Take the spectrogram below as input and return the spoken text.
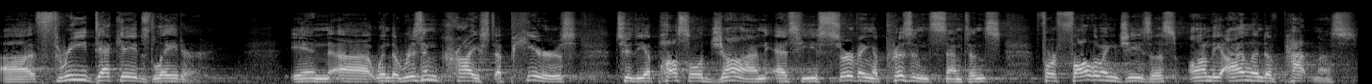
uh, three decades later, in, uh, when the risen Christ appears to the Apostle John as he's serving a prison sentence for following Jesus on the island of Patmos.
